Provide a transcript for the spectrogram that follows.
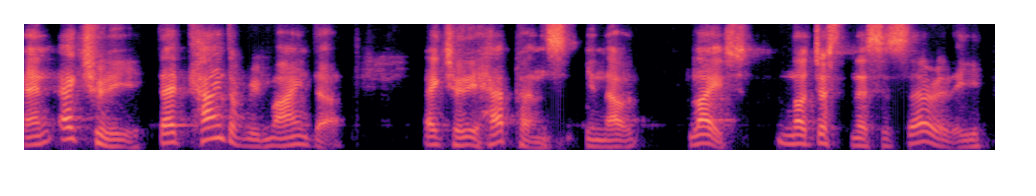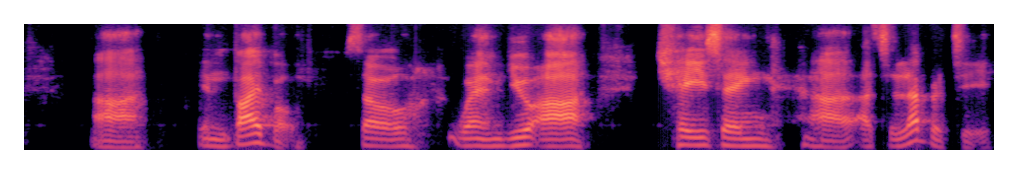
And actually, that kind of reminder actually happens in our lives, not just necessarily uh, in Bible. So when you are chasing uh, a celebrity,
